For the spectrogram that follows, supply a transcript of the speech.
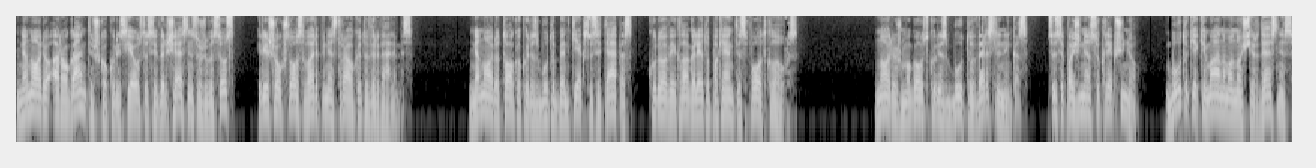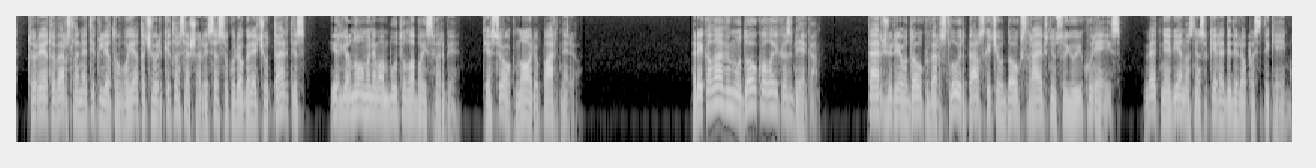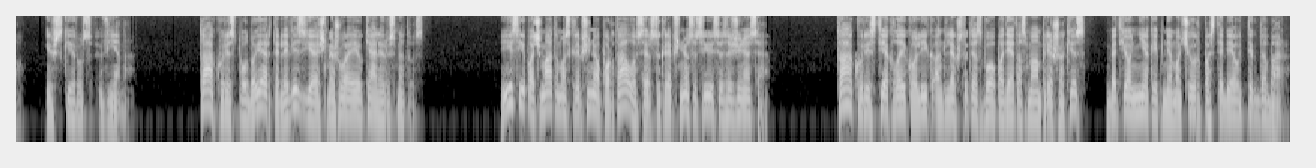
Nenoriu arogantiško, kuris jaustųsi viršesnis už visus ir iš aukštos varpinės traukytų virvelėmis. Nenoriu tokio, kuris būtų bent kiek susitepęs, kurio veikla galėtų pakengti spot klaus. Noriu žmogaus, kuris būtų verslininkas, susipažinęs su krepšiniu, būtų kiek įmanoma nuoširdesnis, turėtų verslą ne tik Lietuvoje, tačiau ir kitose šalise, su kuriuo galėčiau tartis ir jo nuomonė man būtų labai svarbi. Tiesiog noriu partnerio. Reikalavimų daug, o laikas bėga. Peržiūrėjau daug verslų ir perskaičiau daug straipsnių su jų įkūrėjais bet ne vienas nesukėlė didelio pasitikėjimo, išskyrus vieną. Ta, kuris spaudoje ir televizijoje šmežuoja jau keliarius metus. Jis ypač matomas krepšinio portaluose ir su krepšiniu susijusiuose žiniuose. Ta, kuris tiek laiko lyg ant lėkštutės buvo padėtas man prieš akis, bet jo niekaip nemačiau ir pastebėjau tik dabar.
